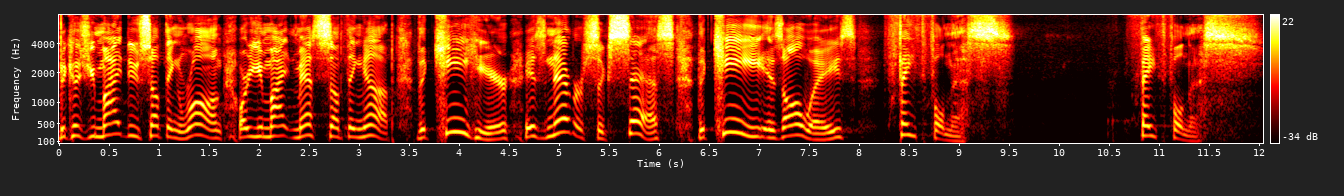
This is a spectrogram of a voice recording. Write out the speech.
because you might do something wrong or you might mess something up. The key here is never success, the key is always faithfulness. Faithfulness.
